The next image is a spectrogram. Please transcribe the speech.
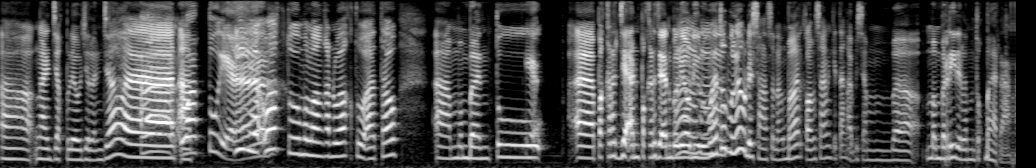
eh, ngajak beliau Ah, jalan-jalan at- waktu ya. iya waktu meluangkan waktu atau eh, membantu Iya. eh, pekerjaan-pekerjaan beliau di rumah itu beliau udah sangat senang banget kalau misalkan kita nggak bisa memberi dalam bentuk barang.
